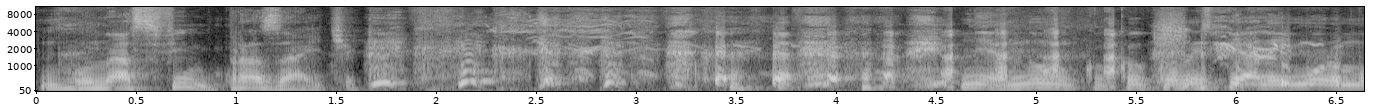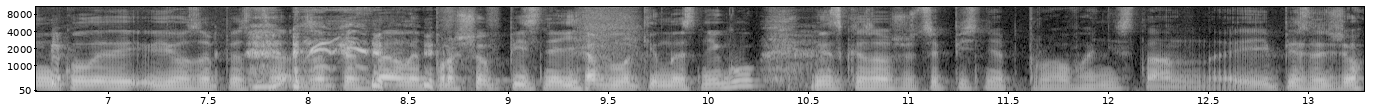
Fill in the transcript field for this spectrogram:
у нас фильм про зайчика. Ні, ну колись п'яний Муромов, коли його запитали, про що пісня Яблуки на снігу, він сказав, що це пісня про Афганістан. І після цього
